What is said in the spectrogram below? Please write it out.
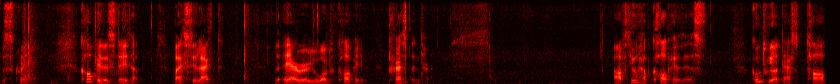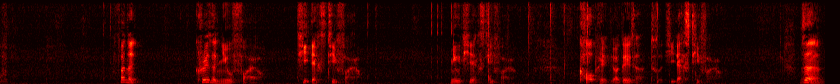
the screen. Copy this data by select the area you want to copy, press enter. After you have copied this, go to your desktop, find a, create a new file, txt file, new txt file. Copy your data to the txt file. Then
